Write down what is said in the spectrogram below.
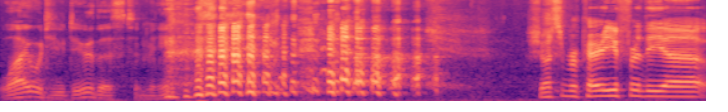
"Why would you do this to me?" She wants to prepare you for the uh,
